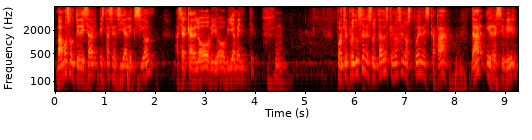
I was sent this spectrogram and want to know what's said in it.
vamos a utilizar esta sencilla lección acerca de lo obvio, obviamente, porque produce resultados que no se nos pueden escapar. Dar y recibir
